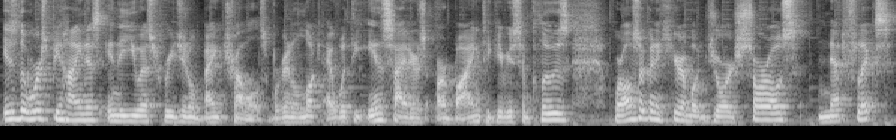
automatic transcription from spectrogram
Is the worst behind us in the US regional bank troubles? We're going to look at what the insiders are buying to give you some clues. We're also going to hear about George Soros, Netflix,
